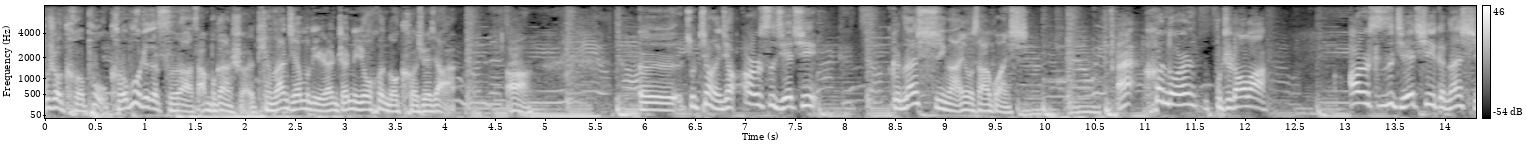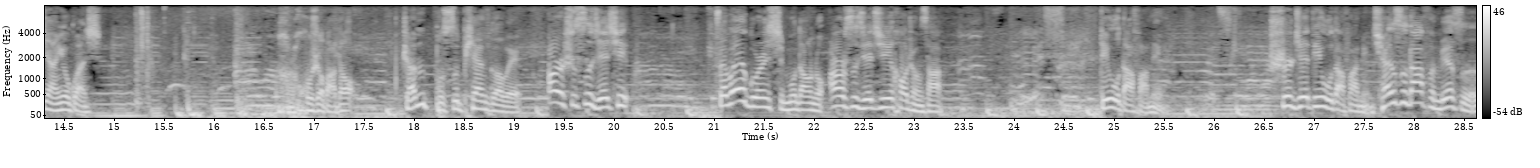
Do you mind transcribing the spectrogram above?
不说科普，科普这个词啊，咱不敢说。听咱节目的人真的有很多科学家啊。呃，就讲一讲二十四节气跟咱西安有啥关系？哎，很多人不知道吧？二十四节气跟咱西安有关系。胡说八道，真不是骗各位。二十四节气，在外国人心目当中，二十四节气号称啥？第五大发明，世界第五大发明。前四大分别是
